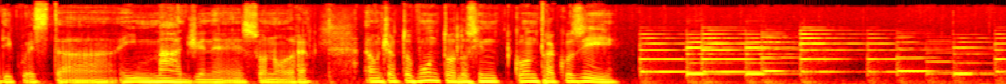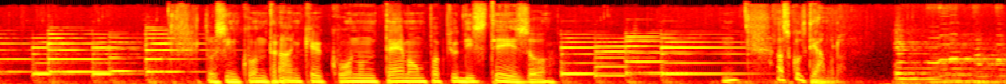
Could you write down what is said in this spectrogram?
di questa immagine sonora. A un certo punto lo si incontra così. Lo si incontra anche con un tema un po' più disteso. Mm? Ascoltiamolo.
